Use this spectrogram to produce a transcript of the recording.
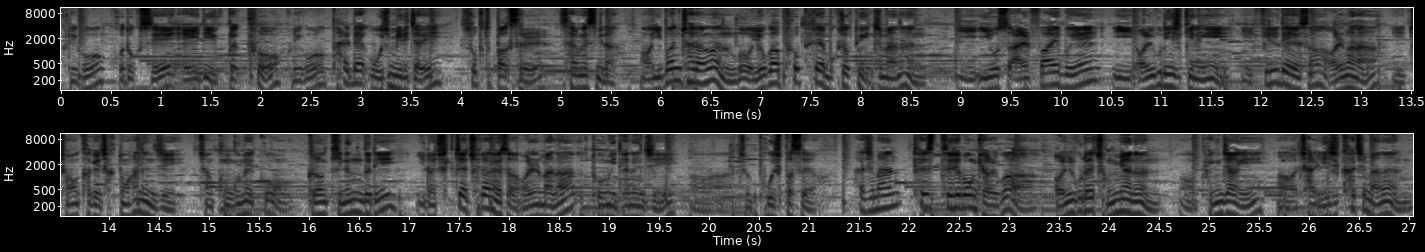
그리고 고독스의 AD600 프로 그리고 850mm짜리 소프트박스를 사용했습니다. 어, 이번 촬영은 뭐 요가 프로필의 목적도 있지만은 이 EOS R5의 이 얼굴 인식 기능이 이 필드에서 얼마나 이 정확하게 작동하는지 참 궁금했고 그런 기능들이 이런 실제 촬영에서 얼마나 도움이 되는지 어, 좀 보고 싶었어요. 하지만 테스트 해본 결과 얼굴의 정면은 어, 굉장히 어, 잘 인식하지만은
